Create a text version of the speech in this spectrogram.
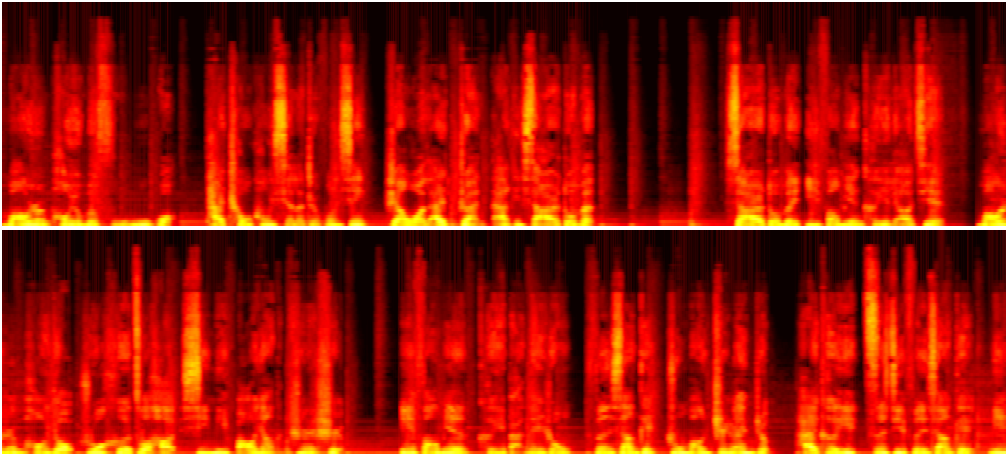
盲人朋友们服务过。他抽空写了这封信，让我来转达给小耳朵们。小耳朵们一方面可以了解盲人朋友如何做好心理保养的知识，一方面可以把内容分享给助盲志愿者，还可以自己分享给你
